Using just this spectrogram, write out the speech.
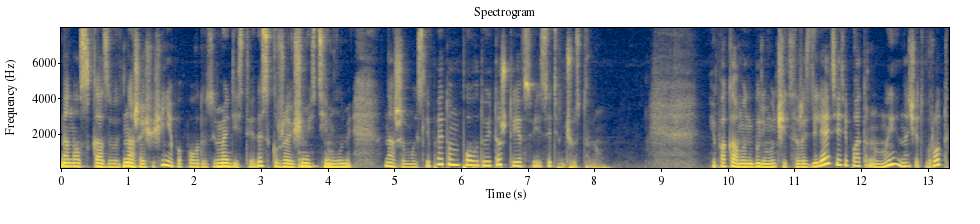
на нас сказывают, наши ощущения по поводу взаимодействия да, с окружающими стимулами, наши мысли по этому поводу и то, что я в связи с этим чувствую. И пока мы будем учиться разделять эти паттерны, мы, значит, в рот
